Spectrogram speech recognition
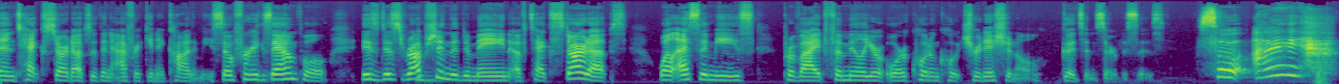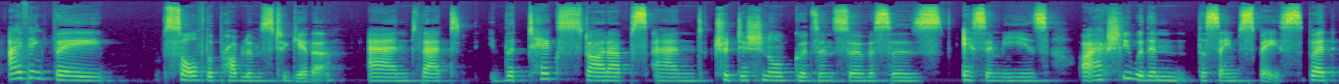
than tech startups within an African economy. So, for example, is disruption mm-hmm. the domain of tech startups while SMEs provide familiar or quote unquote traditional goods and services? So, I I think they solve the problems together and that the tech startups and traditional goods and services SMEs are actually within the same space. But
